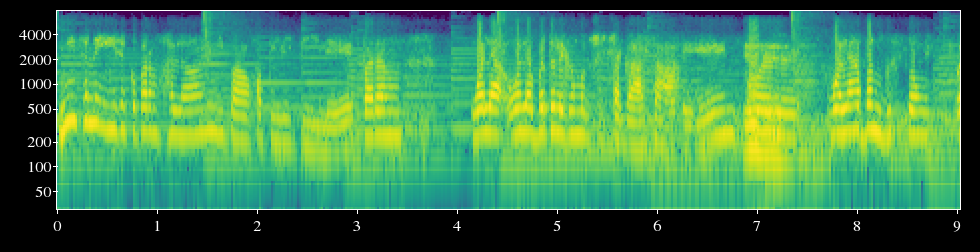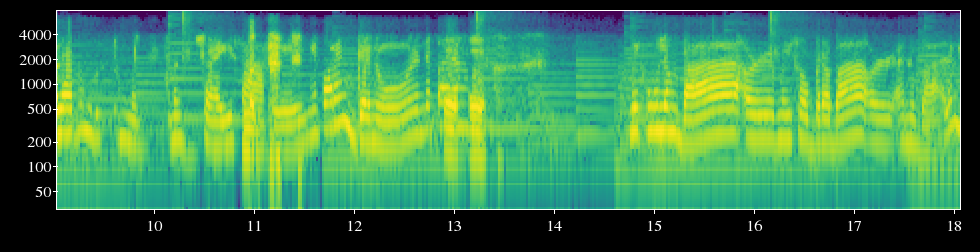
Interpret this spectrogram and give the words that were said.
minsan naiisip ko parang, hala, hindi pa ako kapili-pili. Parang, wala wala ba talagang magsasaga sa akin? Or Mhm. wala bang gustong wala bang gustong mag mag-try sa Mag- akin? Yung parang gano'n na parang Oo. may kulang ba? Or may sobra ba? Or ano ba? Alam mo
